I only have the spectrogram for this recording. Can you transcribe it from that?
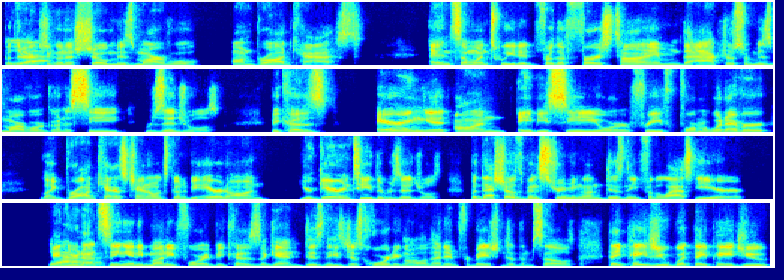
but they're Yeah. actually going to show Ms. Marvel on broadcast. And someone tweeted for the first time, the actors from Ms. Marvel are going to see residuals because airing it on ABC or Freeform or whatever like broadcast channel it's going to be aired on, you're guaranteed the residuals. But that show's been streaming on Disney for the last year and you're not seeing any money for it because again disney's just hoarding all that information to themselves they paid you what they paid you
